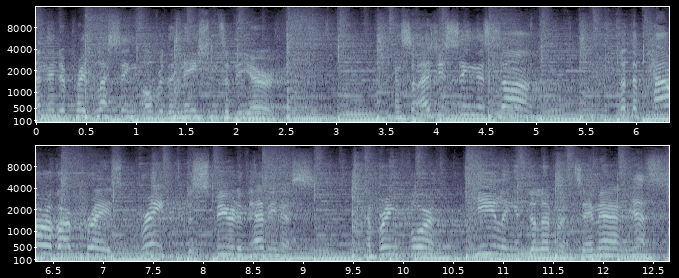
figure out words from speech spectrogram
and then to pray blessing over the nations of the earth. And so as you sing this song, let the power of our praise break the spirit of heaviness and bring forth healing and deliverance. Amen. Yes.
